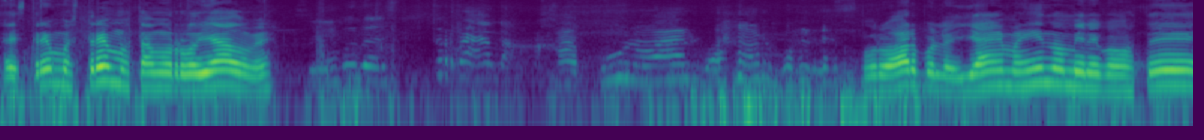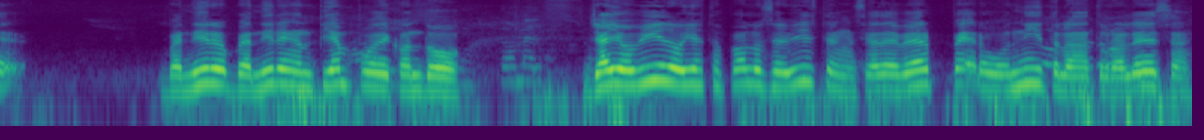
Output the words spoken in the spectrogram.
a extremo, extremo estamos rodeados, ¿ves? A puro árboles. Ya imagino, mire, cuando usted venir, venir en tiempo de cuando ya ha llovido y estos palos se visten, se ha de ver, pero bonito la naturaleza.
